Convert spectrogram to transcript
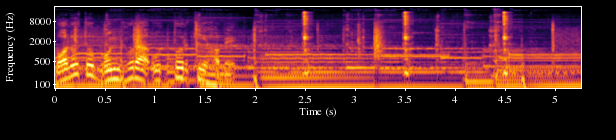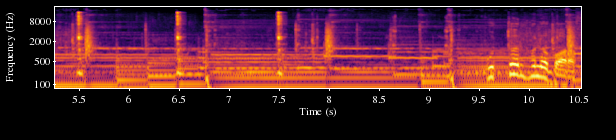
বলো তো বন্ধুরা, উত্তর কি হবে? উত্তর হলো বরফ।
